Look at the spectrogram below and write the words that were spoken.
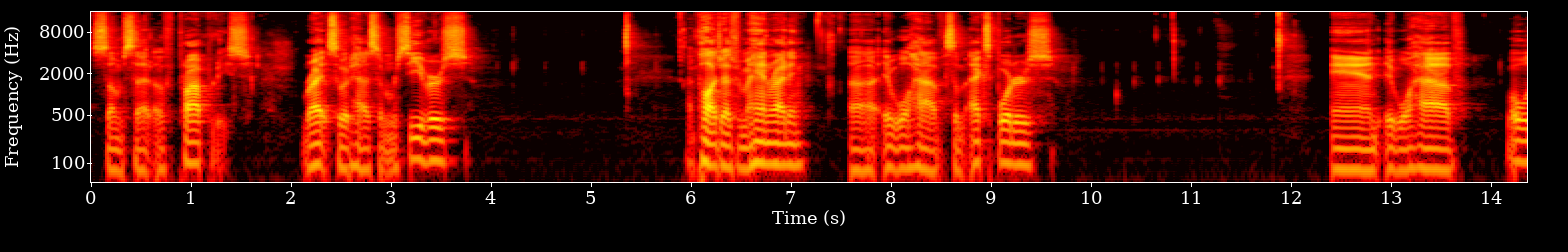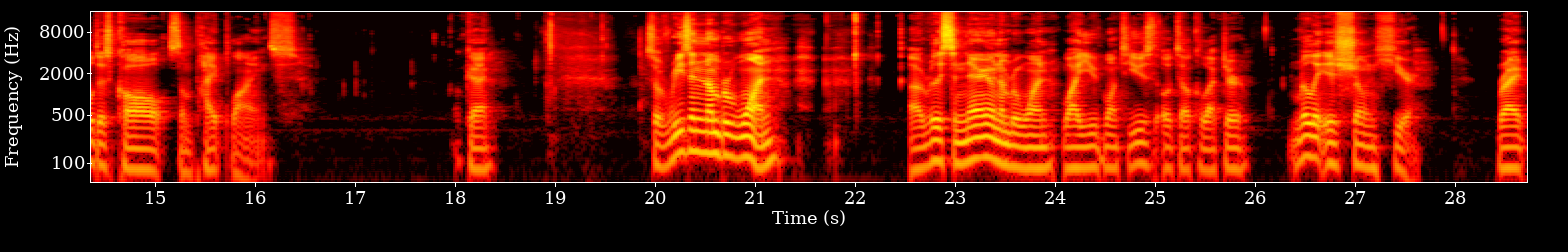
some set of properties, right? So it has some receivers. I apologize for my handwriting. Uh, it will have some exporters. And it will have what we'll just call some pipelines. Okay. So reason number one, uh, really scenario number one, why you'd want to use the OTel collector really is shown here, right?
